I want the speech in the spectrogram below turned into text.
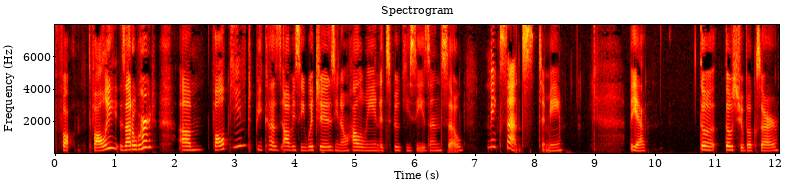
fall, folly is that a word um fall themed because obviously witches you know halloween it's spooky season so makes sense to me yeah the those two books are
